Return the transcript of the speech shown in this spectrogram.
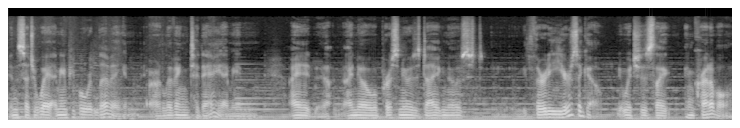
in such a way. I mean, people were living and are living today. I mean, I, I know a person who was diagnosed 30 years ago, which is like incredible.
